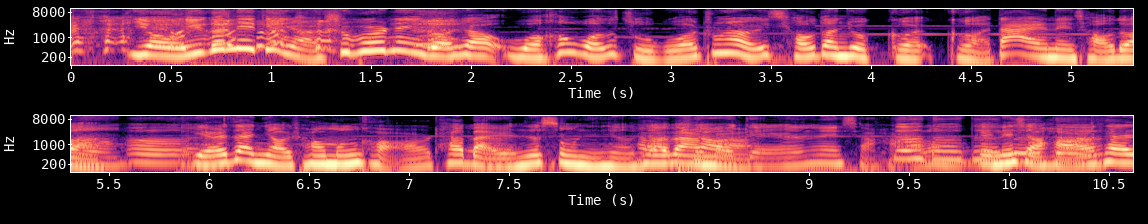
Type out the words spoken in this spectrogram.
有一个那电影是不是那个叫《我和我的祖国》？中间有一桥段，就葛葛大爷那桥段，嗯嗯，也是在鸟巢门口，他把人家送进去，他在外面给人那小孩对了嘛对给那小孩儿，他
